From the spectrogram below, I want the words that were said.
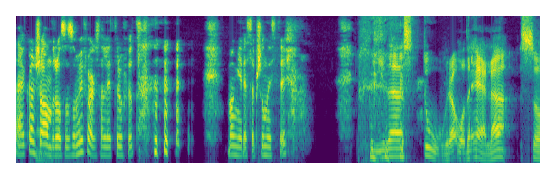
Det er kanskje Ja. andre også som vil føle seg litt truffet. Mange resepsjonister. I det store og det hele så,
